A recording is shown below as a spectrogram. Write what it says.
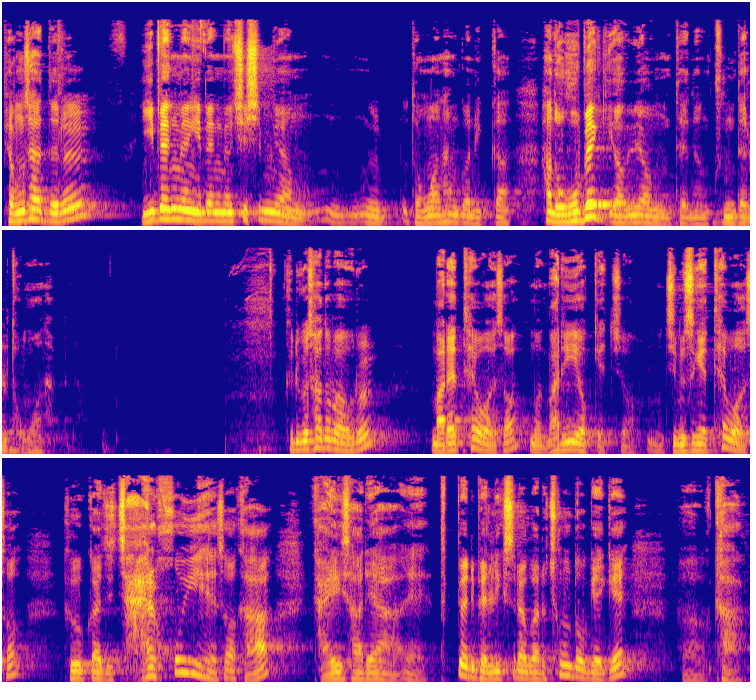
병사들을 200명, 200명, 70명을 동원한 거니까 한 500여 명 되는 군대를 동원합니다. 그리고 사도 바울을 말에 태워서 뭐 말이었겠죠. 뭐 짐승에 태워서 그것까지 잘 호위해서 가 가이사랴에 특별히 벨릭스라고 하는 총독에게 어, 가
